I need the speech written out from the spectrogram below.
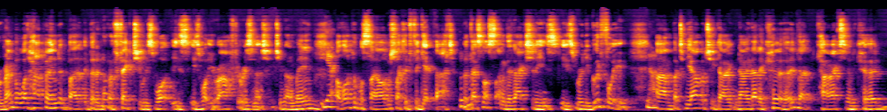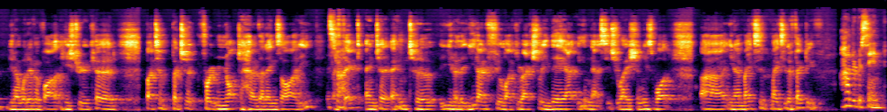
remember what happened, but but it not affect you is what is is what you're after, isn't it? Do you know what I mean? Yeah. A lot of people say, oh, "I wish I could forget that," but that's not something that actually is is really good for you. No. Um, but to be able to go, no, that occurred, that car accident occurred, you know, whatever violent history occurred, but to but to for it not to have that anxiety That's right. effect and to and to you know that you don't feel like you're actually there in that situation is what uh, you know makes it makes it effective. 100%.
